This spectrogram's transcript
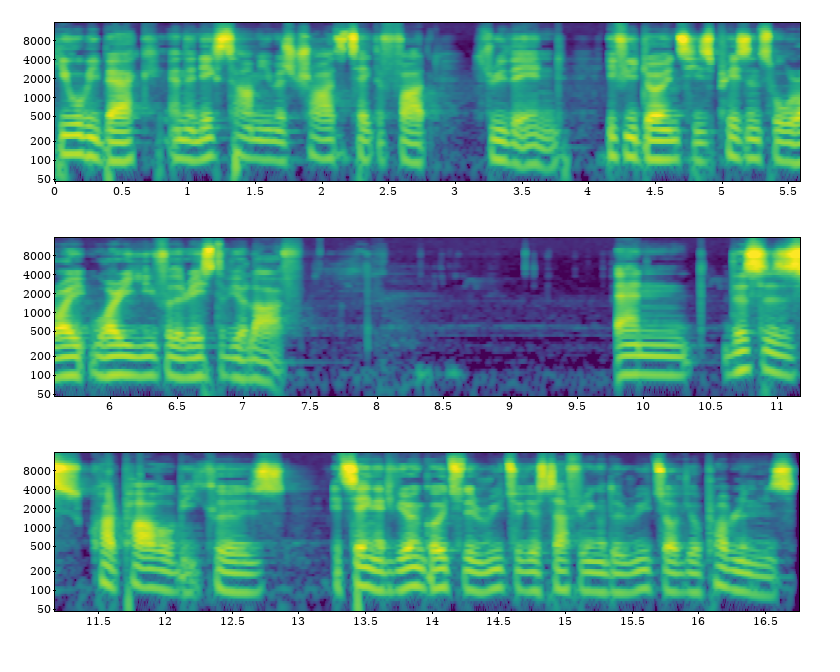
He will be back, and the next time you must try to take the fight through the end. If you don't, his presence will worry you for the rest of your life. And this is quite powerful because it's saying that if you don't go to the roots of your suffering or the roots of your problems,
